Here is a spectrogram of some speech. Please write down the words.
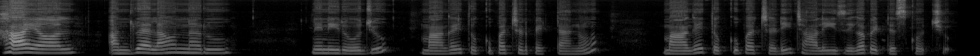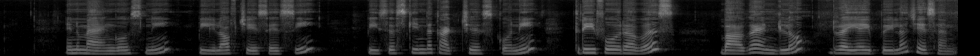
హాయ్ ఆల్. అందరూ ఎలా ఉన్నారు? నేను ఈరోజు మాగాయ తొక్కు పచ్చడి పెట్టాను. మాగాయ తొక్కు పచ్చడి చాలా ఈజీగా పెట్టేసుకోవచ్చు. నేను మ్యాంగోస్ని పీల్ ఆఫ్ చేసేసి పీసెస్ కింద కట్ చేసుకొని త్రీ ఫోర్ అవర్స్ బాగా ఎండ్లో డ్రై అయిపోయేలా చేశాను.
